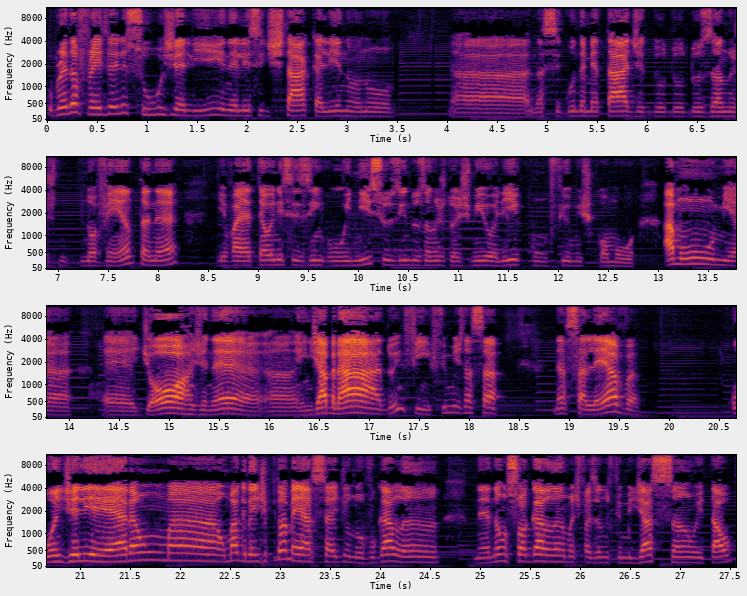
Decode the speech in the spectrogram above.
o Brandon Fraser ele surge ali, né, ele se destaca ali no, no, uh, na segunda metade do, do, dos anos 90, né? E vai até o iníciozinho, o iníciozinho dos anos 2000 ali, com filmes como A Múmia, é, George, né? Uh, Endiabrado, enfim, filmes nessa, nessa leva, onde ele era uma, uma grande promessa de um novo galã, né? Não só galã, mas fazendo filme de ação e tal.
